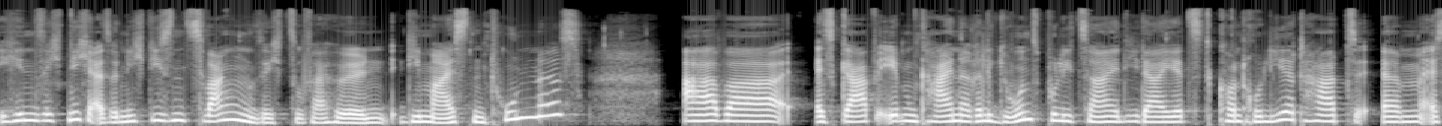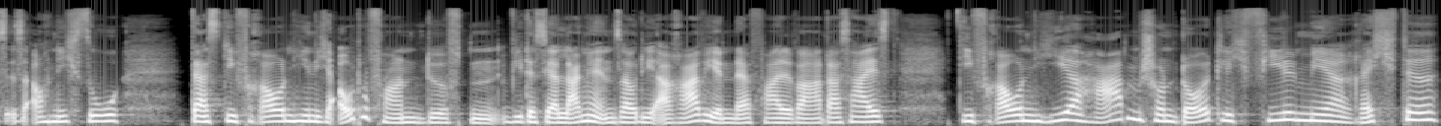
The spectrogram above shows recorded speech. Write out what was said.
Hinsicht nicht, also nicht diesen Zwang, sich zu verhüllen. Die meisten tun es, aber es gab eben keine Religionspolizei, die da jetzt kontrolliert hat. Ähm, es ist auch nicht so, dass die Frauen hier nicht Auto fahren dürften, wie das ja lange in Saudi-Arabien der Fall war. Das heißt, die Frauen hier haben schon deutlich viel mehr Rechte,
